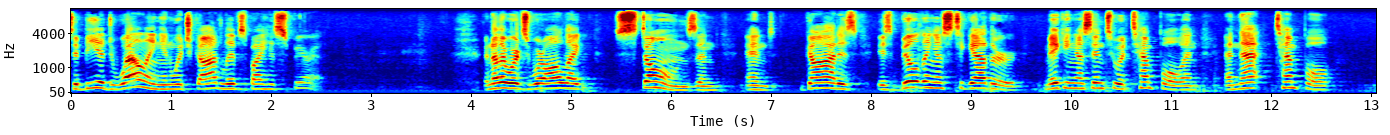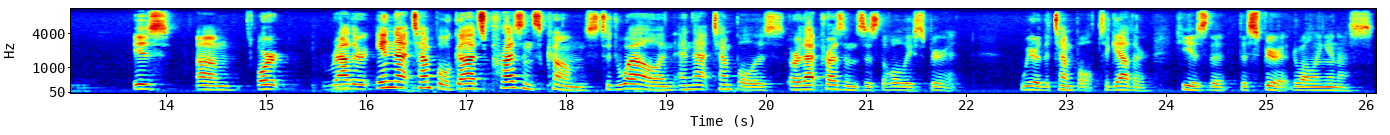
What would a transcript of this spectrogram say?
to be a dwelling in which God lives by his Spirit." In other words, we're all like stones and and God is, is building us together, making us into a temple, and, and that temple is, um, or rather, in that temple, God's presence comes to dwell, and, and that temple is, or that presence is the Holy Spirit. We are the temple together. He is the, the Spirit dwelling in us.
